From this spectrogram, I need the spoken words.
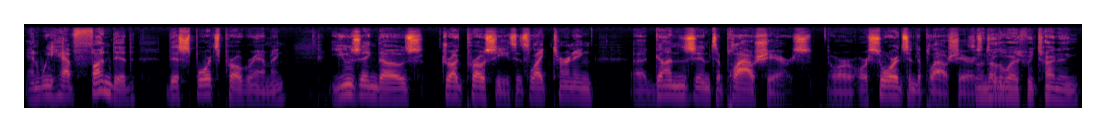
And we have funded this sports programming using those drug proceeds. It's like turning uh, guns into plowshares or, or swords into plowshares. So, in other words, we're turning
